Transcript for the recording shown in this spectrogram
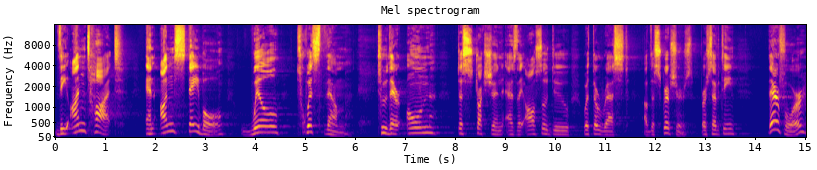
The untaught and unstable will twist them to their own destruction as they also do with the rest of the scriptures. Verse 17, therefore,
